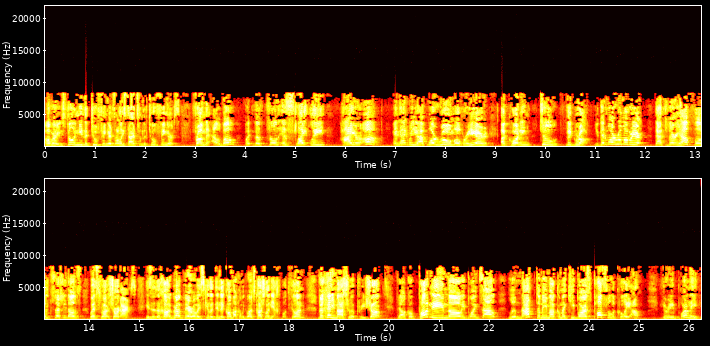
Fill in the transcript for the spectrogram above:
over here. You still need the two fingers. It only starts from the two fingers from the elbow, but the tefillin is slightly higher up and that way you have more room over here, according to the Gra. You get more room over here. That's very helpful, especially those with short arms. He says, the "Grab v'arov eskila din kol makom mikros kashla niachbot tefillin v'chein mashra prisha v'alkol ponim." Though he points out, "Lematami makom kiboras pasul kulei al." Very importantly,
